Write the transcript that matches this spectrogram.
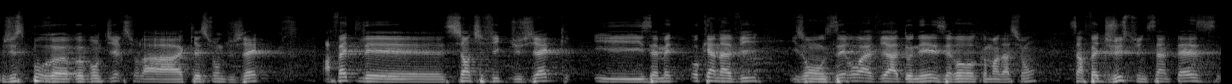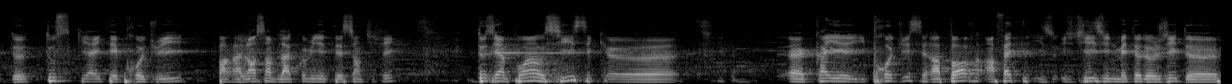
Juste pour euh, rebondir sur la question du GIEC, en fait, les scientifiques du GIEC, ils émettent aucun avis, ils ont zéro avis à donner, zéro recommandation. C'est en fait juste une synthèse de tout ce qui a été produit par l'ensemble de la communauté scientifique. Deuxième point aussi, c'est que euh, quand ils, produisent ces rapports, en fait, ils, utilisent une méthodologie de,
